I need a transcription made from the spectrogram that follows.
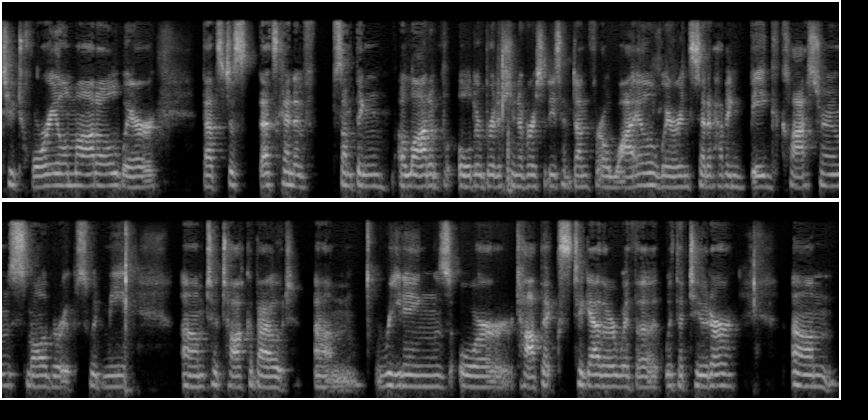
tutorial model where that's just that's kind of something a lot of older british universities have done for a while where instead of having big classrooms small groups would meet um, to talk about um, readings or topics together with a with a tutor. Um,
